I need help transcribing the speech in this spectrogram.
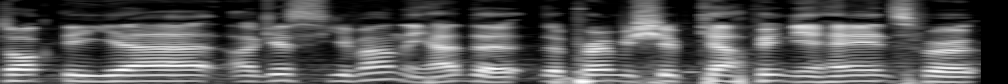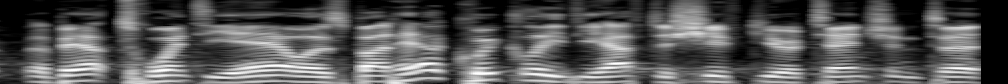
Doc, the uh, I guess you've only had the, the Premiership Cup in your hands for about 20 hours, but how quickly do you have to shift your attention to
